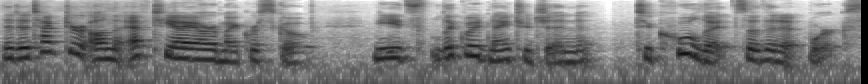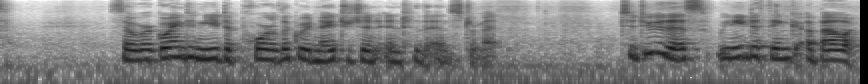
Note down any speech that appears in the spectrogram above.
The detector on the FTIR microscope needs liquid nitrogen to cool it so that it works. So we're going to need to pour liquid nitrogen into the instrument. To do this, we need to think about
